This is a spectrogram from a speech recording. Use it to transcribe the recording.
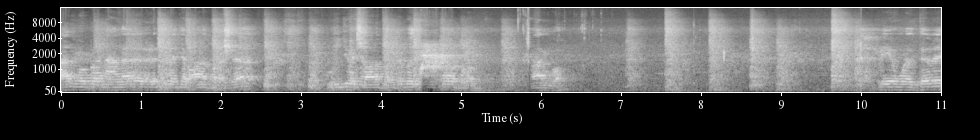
பாருங்க நாங்கள் எடுத்து வச்ச வாழைப்பழத்தை உறிஞ்சி வச்ச வாழைப்பழத்தை கொஞ்சம் போடுறோம் பாருங்க. இப்படி உங்களுக்கு தேவை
